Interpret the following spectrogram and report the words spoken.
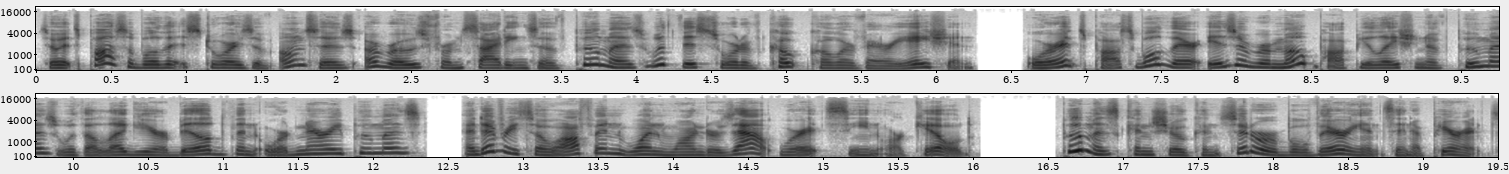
So it's possible that stories of onças arose from sightings of pumas with this sort of coat color variation. Or it's possible there is a remote population of pumas with a leggier build than ordinary pumas, and every so often one wanders out where it's seen or killed. Pumas can show considerable variance in appearance,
